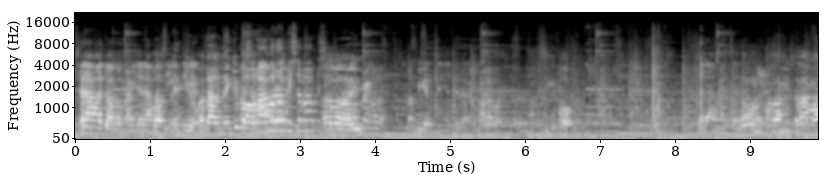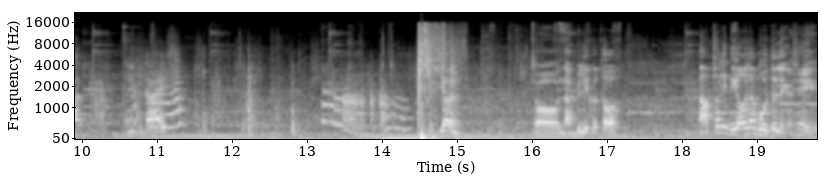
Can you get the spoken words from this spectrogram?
Salamat Papa Mark. Salamat. Boss, thank you. Madam, thank you po. Sama mo, Robby. Sama mo. si Bye-bye. Mabigat din yung dalaga. Sige po. Salamat. Salamat. maraming salamat. Thank you guys. Yun. So, nabili ko to. Actually, di ako nabudol eh kasi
